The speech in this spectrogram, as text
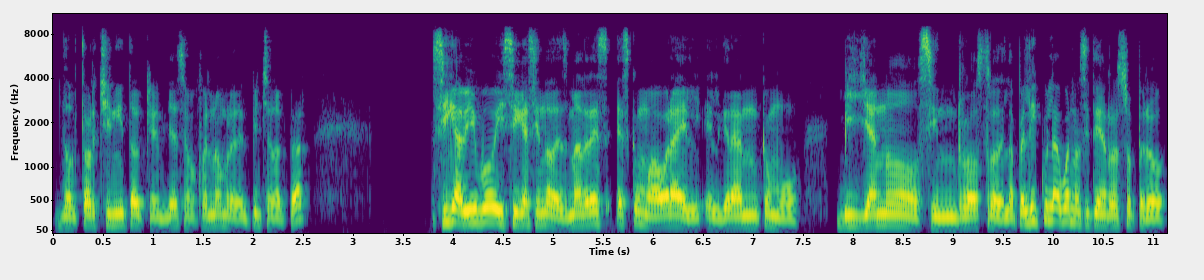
doctor chinito, que ya se me fue el nombre del pinche doctor, siga vivo y siga haciendo desmadres. Es como ahora el, el gran como villano sin rostro de la película. Bueno, sí tiene rostro, pero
